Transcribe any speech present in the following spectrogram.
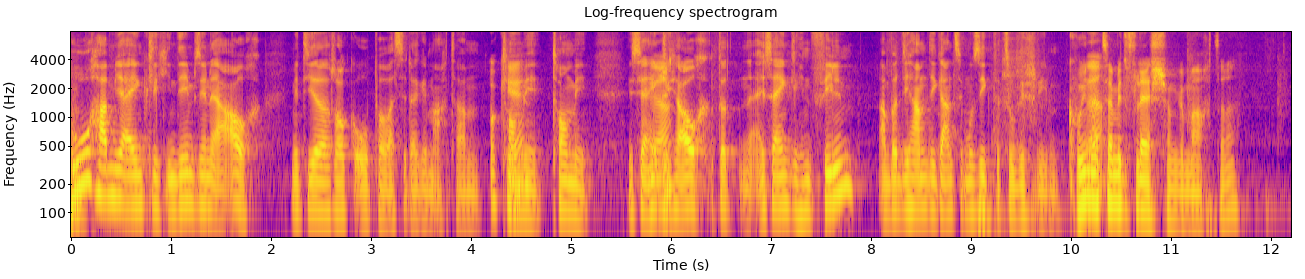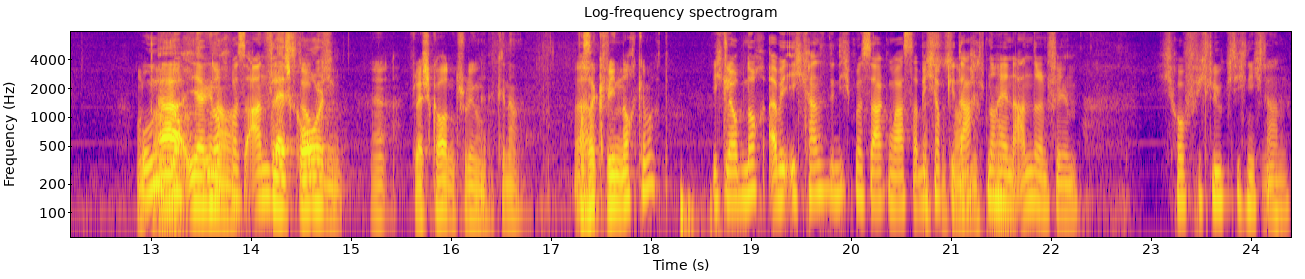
Who haben ja eigentlich in dem Sinne auch mit ihrer Rockoper, was sie da gemacht haben. Okay. Tommy, Tommy. Ist ja Ja. eigentlich auch, dort- ist eigentlich ein Film, aber die haben die ganze Musik dazu geschrieben. Queen Ja. hat es ja mit Flash schon gemacht, oder? Und Und noch, ja, genau. noch was anderes. Flash. Gordon. ja, Flash Gordon, Entschuldigung. Genau. Was hat Queen noch gemacht? Ich glaube noch, aber ich kann dir nicht mehr sagen, was, aber ich Das habe ist auch gedacht, noch einen anderen Film. Ich hoffe, ich lüge dich nicht an.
